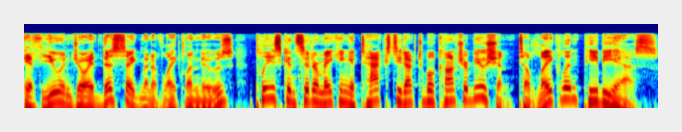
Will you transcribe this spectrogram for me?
If you enjoyed this segment of Lakeland News, please consider making a tax-deductible contribution to Lakeland PBS.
